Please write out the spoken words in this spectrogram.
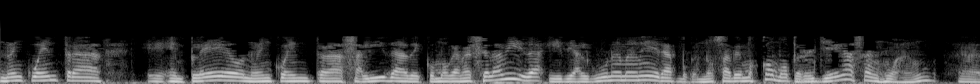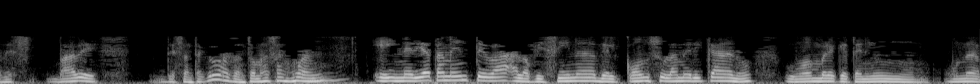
no encuentra eh, empleo, no encuentra salida de cómo ganarse la vida y de alguna manera, porque no sabemos cómo, pero él llega a San Juan, va de, de Santa Cruz a San Tomás San Juan e inmediatamente va a la oficina del cónsul americano, un hombre que tenía un, una,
